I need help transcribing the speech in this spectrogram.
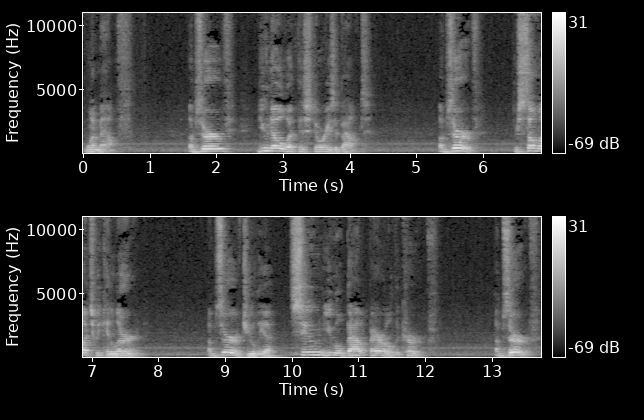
one mouth. Observe. You know what this story is about. Observe. There's so much we can learn. Observe, Julia. Soon you will bow, barrel the curve. Observe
